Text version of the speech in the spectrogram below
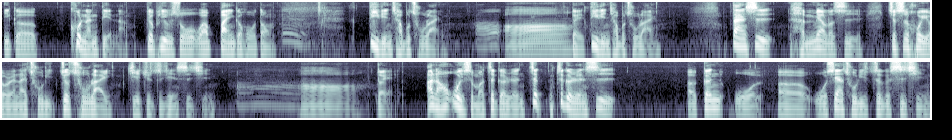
一个困难点呐。就譬如说，我要办一个活动，嗯，地点敲不出来。哦哦，对，地点敲不出来。但是很妙的是，就是会有人来处理，就出来解决这件事情。哦哦，对。啊，然后为什么这个人，这这个人是，呃，跟我，呃，我现在处理这个事情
